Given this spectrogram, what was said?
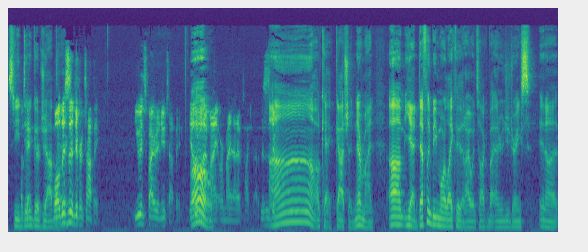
So you did a good perfect. job. Well, there. this is a different topic. You inspired a new topic. The other one Oh. I might or might not have talked about. This is different. Oh, okay. Gotcha. Never mind. Um, yeah, definitely be more likely that I would talk about energy drinks in a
